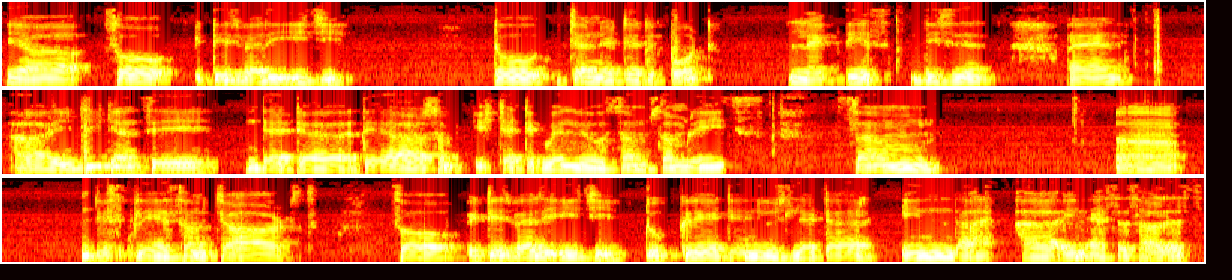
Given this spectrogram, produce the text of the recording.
yeah so it is very easy to generate a report like this. This is and uh, we can say that uh, there are some static values some summaries some uh, display some charts. So it is very easy to create a newsletter in the uh, in SSRS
